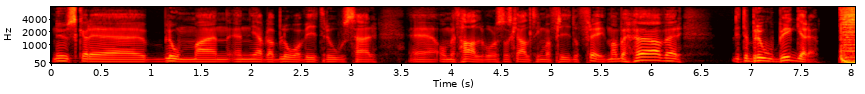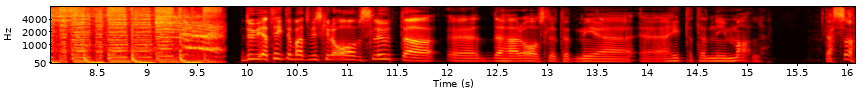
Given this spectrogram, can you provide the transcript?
nu ska det blomma en, en jävla blåvit ros här eh, om ett halvår och så ska allting vara frid och fröjd. Man behöver lite brobyggare. Du, jag tänkte bara att vi skulle avsluta eh, det här avslutet med, eh, jag har hittat en ny mall. Jaså?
